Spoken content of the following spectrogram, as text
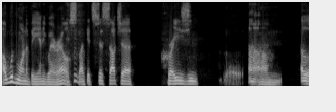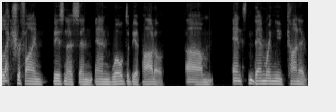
I wouldn't want to be anywhere else. Like it's just such a crazy um, electrifying business and, and world to be a part of. Um, and then when you kind of,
